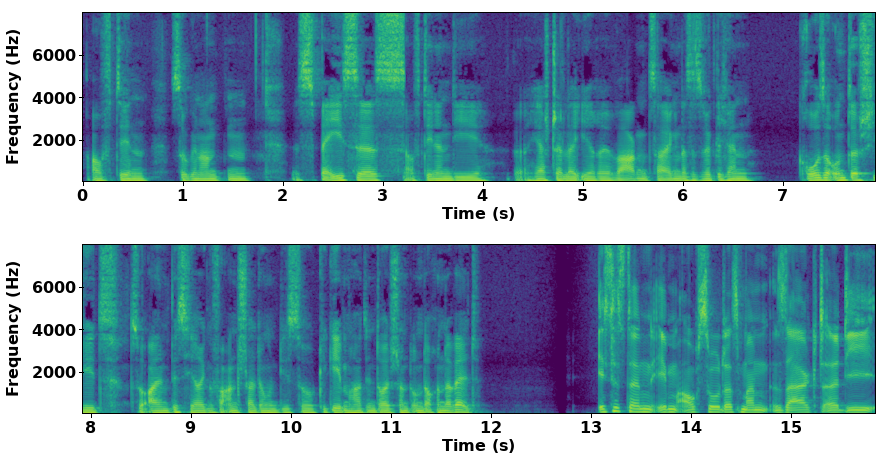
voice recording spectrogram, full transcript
auf den sogenannten Spaces, auf denen die äh, Hersteller ihre Wagen zeigen. Das ist wirklich ein großer Unterschied zu allen bisherigen Veranstaltungen, die es so gegeben hat in Deutschland und auch in der Welt. Ist es dann eben auch so, dass man sagt, äh, die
